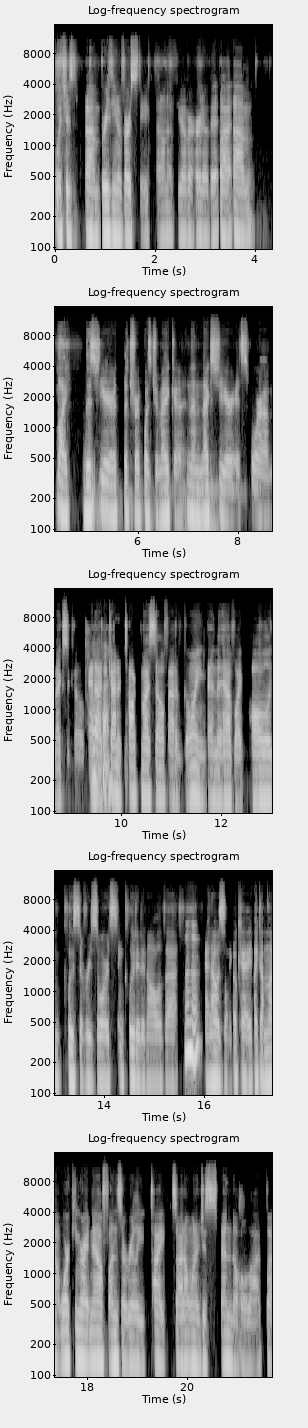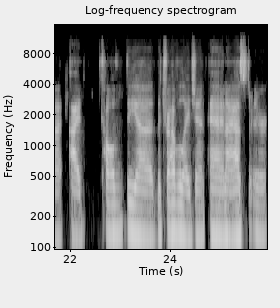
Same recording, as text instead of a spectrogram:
which is um, Breathe University. I don't know if you ever heard of it, but um, like this year the trip was Jamaica, and then next year it's for uh, Mexico. And okay. I kind of talked myself out of going, and they have like all inclusive resorts included in all of that. Mm-hmm. And I was like, okay, like I'm not working right now, funds are really tight, so I don't want to just spend a whole lot. But I called the uh, the travel agent and I asked her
